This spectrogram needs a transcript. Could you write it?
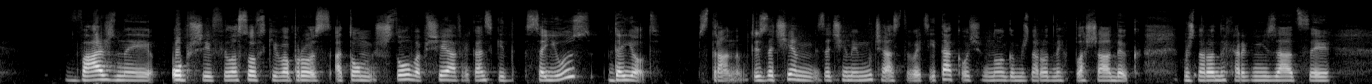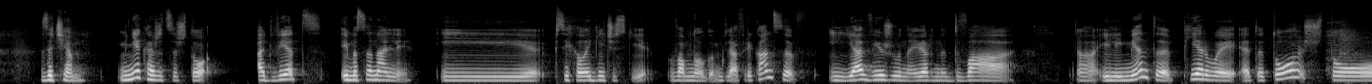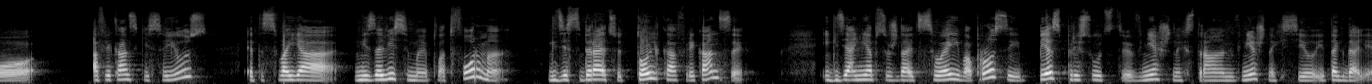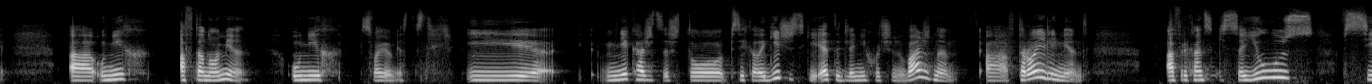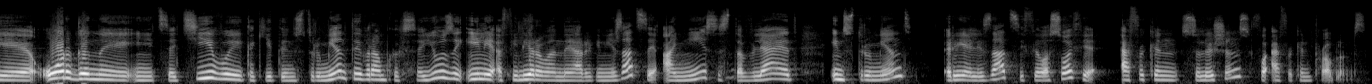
важный общий философский вопрос о том, что вообще Африканский союз дает странам. То есть зачем, зачем им участвовать? И так очень много международных площадок, международных организаций. Зачем? Мне кажется, что ответ эмоциональный и психологический во многом для африканцев. И я вижу, наверное, два э, элемента. Первый — это то, что Африканский союз — это своя независимая платформа, где собираются только африканцы, и где они обсуждают свои вопросы без присутствия внешних стран, внешних сил и так далее. А у них автономия, у них свое место встречи. И мне кажется, что психологически это для них очень важно. А второй элемент — Африканский союз, все органы, инициативы, какие-то инструменты в рамках Союза или аффилированные организации, они составляют инструмент реализации философии African Solutions for African Problems.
